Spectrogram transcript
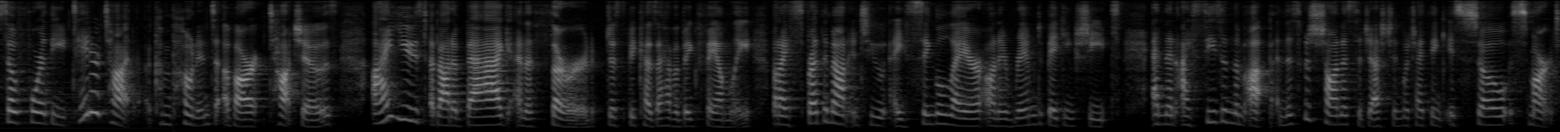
So for the tater tot component of our totchos, I used about a bag and a third just because I have a big family, but I spread them out into a single layer on a rimmed baking sheet and then I seasoned them up. And this was Shaunna's suggestion, which I think is so smart.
